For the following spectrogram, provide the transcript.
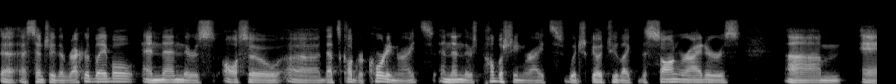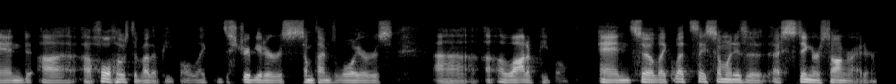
uh, essentially the record label, and then there's also uh, that's called recording rights, and then there's publishing rights, which go to like the songwriters um, and uh, a whole host of other people, like distributors, sometimes lawyers, uh, a, a lot of people. And so, like, let's say someone is a, a singer songwriter,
